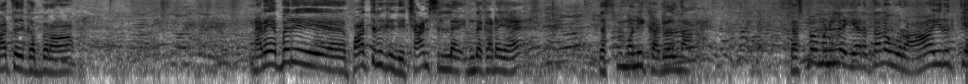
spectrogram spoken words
பார்த்ததுக்கப்புறம் நிறைய பேர் பார்த்துருக்கு சான்ஸ் இல்லை இந்த கடையை. தஸ்பமணி கடல் தான் தஸ்பமணியில் ஏறத்தால் ஒரு ஆயிரத்தி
